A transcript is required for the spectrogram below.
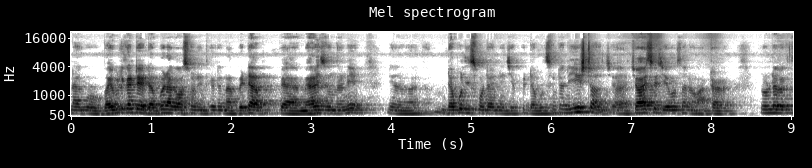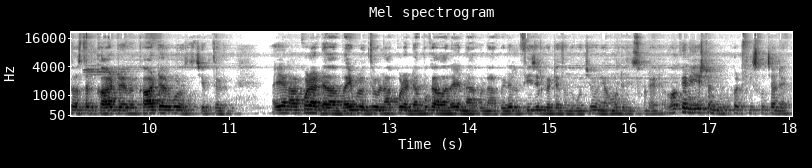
నాకు బైబిల్ కంటే డబ్బు నాకు అవసరం లేదు. ఎందుకంటే నా బిడ్డ మ్యారేజ్ ఉందని నేను డబ్బులు తీసుకుంటాను నేను చెప్పి డబ్బులు తీసుకుంటాను. నీ ఇష్టం. చా- చాయిస్ చేయవలసిన అంటాడు. రెండో వ్యక్తి వస్తాడు. కార్ డ్రైవర్ కార్ డ్రైవర్ కూడా వచ్చి చెప్తాడు. అయ్యా నాకు కూడా డ- బైబిల్ వద్దు నాకు కూడా డబ్బు కావాలి. నాకు నా బిడ్డలు ఫీజులు కట్టేది కొంచెం నేను అమౌంట్ తీసుకుంటాను ఓకే నీ ఇష్టం. నువ్వు కూడా తీసుకొచ్చా అంటే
